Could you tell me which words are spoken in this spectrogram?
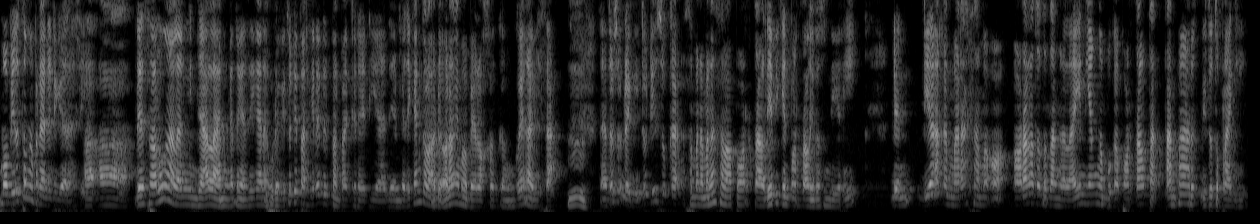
mobil tuh nggak pernah ada di garasi Ah, ah. dan selalu ngalangin jalan kata gak sih karena udah gitu dia parkirnya di depan pagarnya dia dan berarti kan kalau ada orang yang mau belok ke gang gue nggak bisa Hmm. nah terus udah gitu dia suka semena-mena sama portal dia bikin portal itu sendiri dan dia akan marah sama orang atau tetangga lain yang ngebuka portal ta- tanpa harus ditutup lagi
